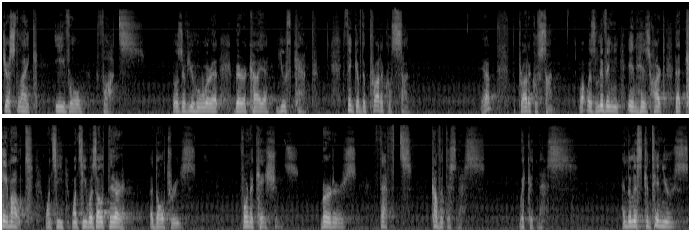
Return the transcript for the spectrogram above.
just like evil thoughts. Those of you who were at Berechiah Youth Camp, think of the prodigal son. Yeah? The prodigal son. What was living in his heart that came out once he, once he was out there? Adulteries, fornications, murders, thefts, covetousness, wickedness. And the list continues.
